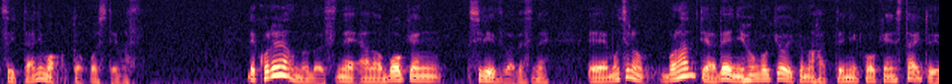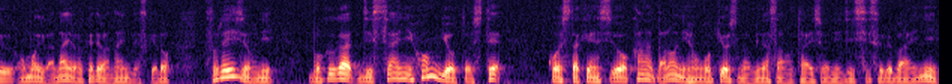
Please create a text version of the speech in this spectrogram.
ー、ツイッターにも投稿しています。でこれらのですねあの冒険シリーズはですね、えー、もちろんボランティアで日本語教育の発展に貢献したいという思いがないわけではないんですけどそれ以上に僕が実際に本業としてこうした研修をカナダの日本語教師の皆さんを対象に実施する場合に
